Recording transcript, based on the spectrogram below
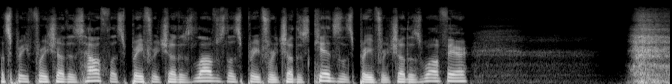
Let's pray for each other's health. Let's pray for each other's loves. Let's pray for each other's kids. Let's pray for each other's welfare.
